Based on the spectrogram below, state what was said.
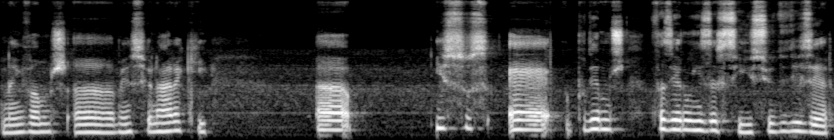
nem vamos uh, mencionar aqui. Uh, isso é, podemos fazer um exercício de dizer,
